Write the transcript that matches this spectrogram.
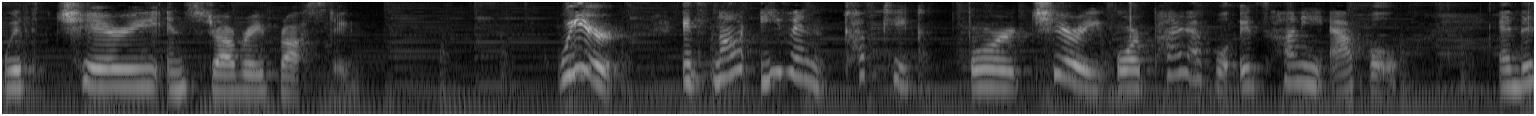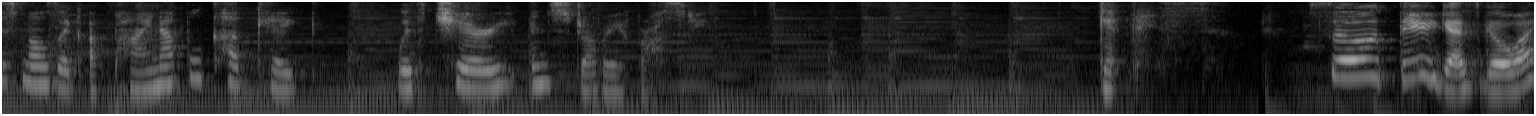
with cherry and strawberry frosting. Weird! It's not even cupcake or cherry or pineapple, it's honey apple. And this smells like a pineapple cupcake with cherry and strawberry frosting. This. So there you guys go. I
